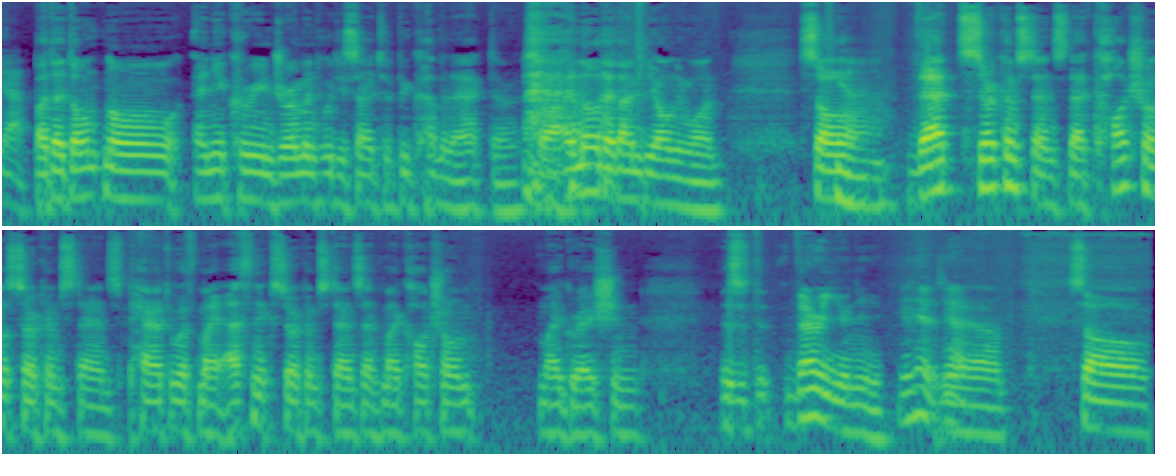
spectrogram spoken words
yeah but I don't know any Korean German who decided to become an actor. So I know that I'm the only one. So Yeah. that circumstance, that cultural circumstance, paired with my ethnic circumstance and my cultural migration, is very unique. it is yeah, Yeah. So,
